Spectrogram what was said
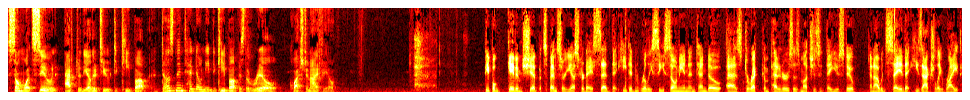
somewhat soon after the other two to keep up. Does Nintendo need to keep up? Is the real question, I feel. people gave him shit, but Spencer yesterday said that he didn't really see Sony and Nintendo as direct competitors as much as they used to. And I would say that he's actually right.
